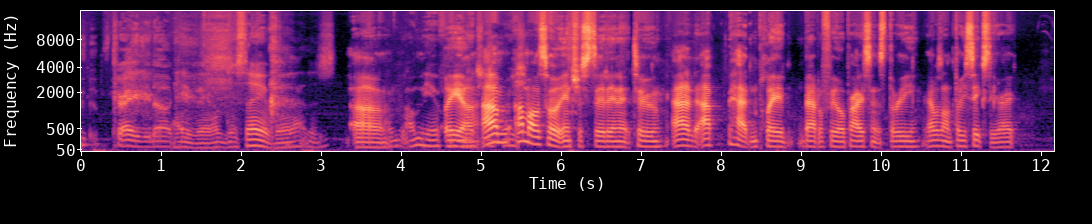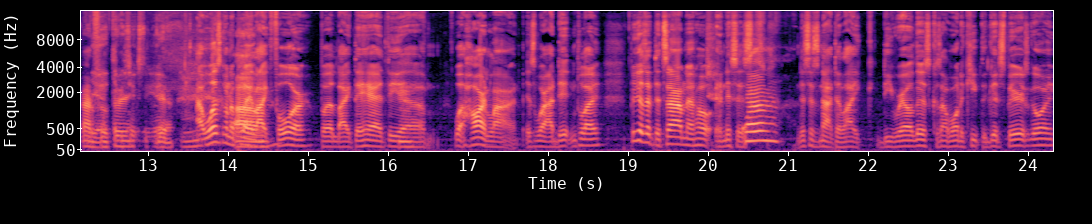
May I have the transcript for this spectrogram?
crazy dog. Hey man, I'm just saying, man. I just um, I'm, I'm here. but yeah, I'm I'm also interested in it too. I I hadn't played Battlefield probably since three. That was on 360, right? Battlefield yeah, three. Yeah. yeah. I was gonna play um, like four, but like they had the yeah. um, what hardline is where I didn't play because at the time that whole and this is uh, this is not to like derail this because I want to keep the good spirits going,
